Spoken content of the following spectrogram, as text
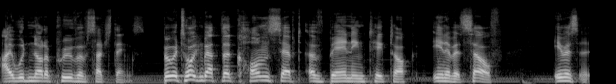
I would not approve of such things. But we're talking about the concept of banning TikTok in of itself. It was uh,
